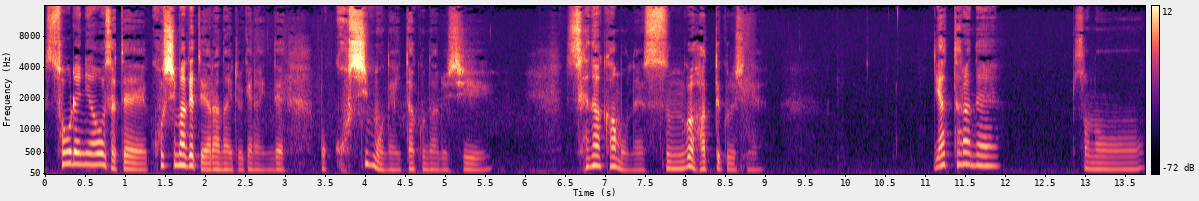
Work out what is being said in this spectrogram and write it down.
それに合わせて腰曲げてやらないといけないんでもう腰もね痛くなるし背中もねすんごい張ってくるしね。やったらねその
